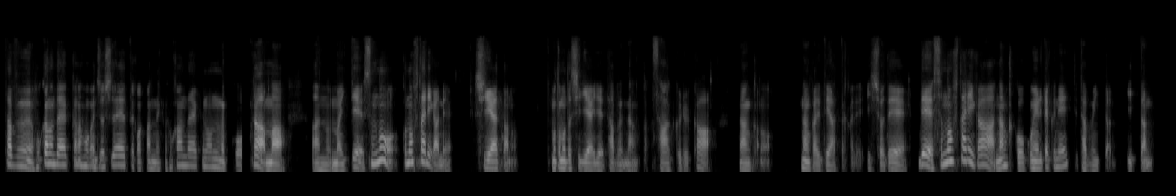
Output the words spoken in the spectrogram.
多分他の大学の方が女子大だったか分かんないけど、他の大学の女の子が、まあ、あのまあ、いて、その、この2人がね、知り合ったの。もともと知り合いで、多分なんかサークルか、なんかの、なんかで出会ったかで一緒で、で、その2人が、なんか合コンやりたくねって多分言った言ったん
